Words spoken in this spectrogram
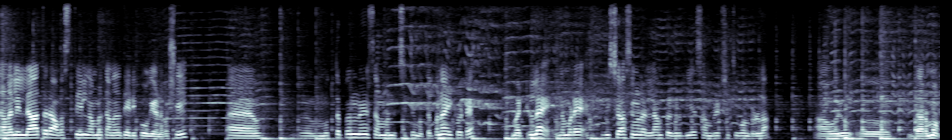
തണലില്ലാത്തൊരവസ്ഥയിൽ നമ്മൾ തണൽ തേടി പോവുകയാണ്. പക്ഷേ മുത്തപ്പനെ സംബന്ധിച്ചിട്ട് മുത്തപ്പനായിക്കോട്ടെ മറ്റുള്ള നമ്മുടെ വിശ്വാസങ്ങളെല്ലാം പ്രകൃതിയെ സംരക്ഷിച്ചു കൊണ്ടുള്ള ആ ഒരു ധർമ്മം.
